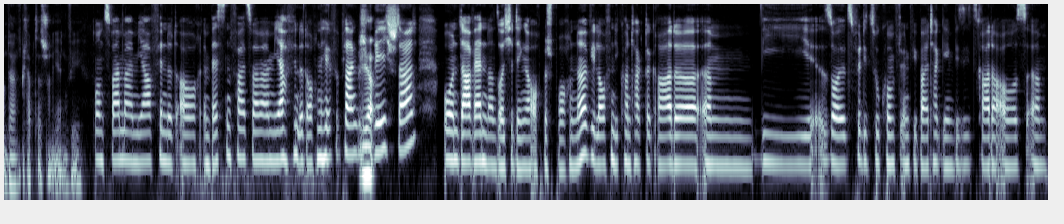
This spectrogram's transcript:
Und dann klappt das schon irgendwie. Und zweimal im Jahr findet auch, im besten Fall zweimal im Jahr findet auch ein Hilfeplangespräch statt. Und da werden dann solche Dinge auch besprochen. Ne? Wie laufen die Kontakte gerade? Ähm, wie soll es für die Zukunft irgendwie weitergehen? Wie sieht es gerade aus? Ähm,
